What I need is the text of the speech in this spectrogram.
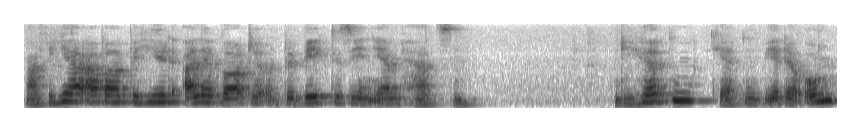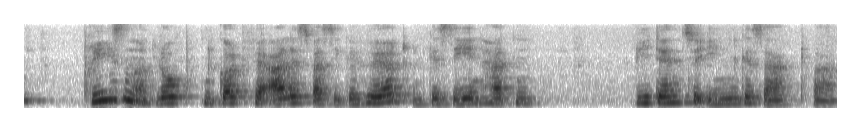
Maria aber behielt alle Worte und bewegte sie in ihrem Herzen. Und die Hirten kehrten wieder um, priesen und lobten Gott für alles, was sie gehört und gesehen hatten wie denn zu ihnen gesagt war.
